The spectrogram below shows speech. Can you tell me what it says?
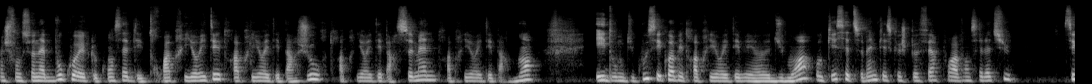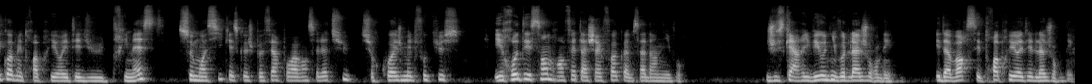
Moi, je fonctionnais beaucoup avec le concept des trois priorités, trois priorités par jour, trois priorités par semaine, trois priorités par mois. Et donc, du coup, c'est quoi mes trois priorités euh, du mois? Ok, cette semaine, qu'est-ce que je peux faire pour avancer là-dessus? C'est quoi mes trois priorités du trimestre? Ce mois-ci, qu'est-ce que je peux faire pour avancer là-dessus? Sur quoi je mets le focus? Et redescendre, en fait, à chaque fois comme ça d'un niveau, jusqu'à arriver au niveau de la journée et d'avoir ces trois priorités de la journée.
